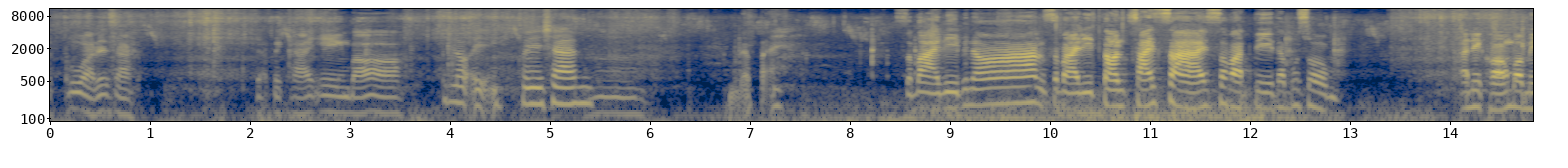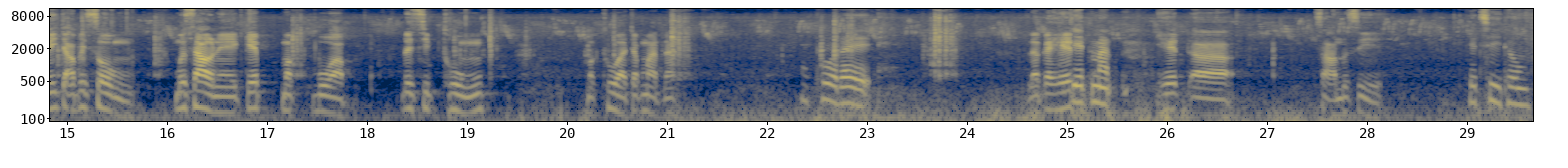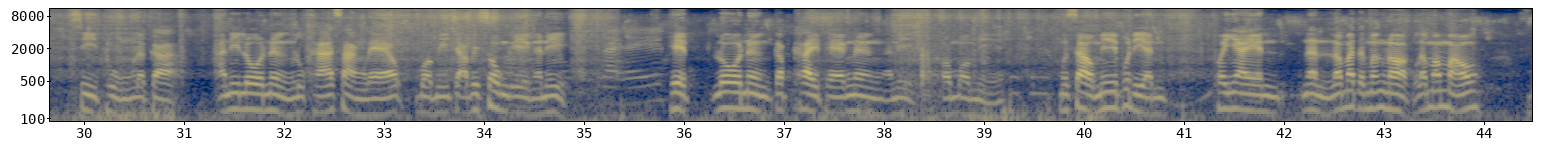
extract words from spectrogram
มาทั่วได้ซะจะไปขายเองบ่เป็นเราเองพยาชาอืมเดี๋ยวไป สบายดีพี่น้อง สบายดีตอนสายสายๆสวัสดีท่านผู้ชม อันนี้ของบอมิจะเอาไปส่ง เมื่อเช้านี่เก็บหมักบวบได้สิบถุงหมักทั่วจักหมัดนะทั่วได้ แล้วก็เฮ็ดเจ็ดมัด เฮ็ดเอ่อสามหรือสี่ เจ็ดสี่ทงสี่ถุงแล้วก็อันนี้โลหนึ่งลูกค้าสั่งแล้วบอมีจะเอาไปส่งเองอันนี้ เห็ดโลหนึ่งกับไข่แพงหนึ่งอันนี้ของบอมีมือเสามีผู้เดียนพ่อใหญ่อันนั่นแล้วมาแต่เมืองนอกแล้วมาเหมา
